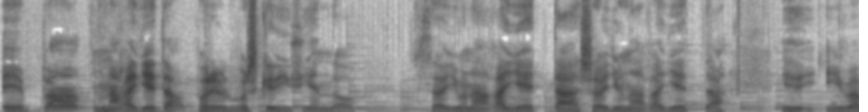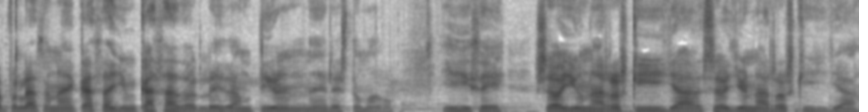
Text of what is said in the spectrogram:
Va una galleta por el bosque diciendo, soy una galleta, soy una galleta. Y, y va por la zona de caza y un cazador le da un tiro en el estómago. Y dice, soy una rosquilla, soy una rosquilla.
